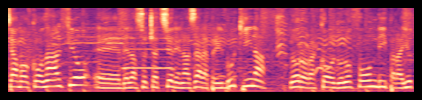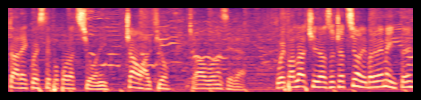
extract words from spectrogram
Siamo con Alfio eh, dell'associazione Nasara per il Burkina, loro raccolgono fondi per aiutare queste popolazioni. Ciao Alfio. Ciao, buonasera. Vuoi parlarci dell'associazione brevemente?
